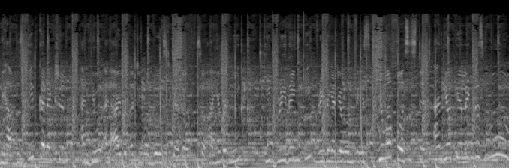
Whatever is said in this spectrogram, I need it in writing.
we have this deep connection, and you and I will achieve our goals together. So, are you with me? Keep breathing, keep breathing at your own pace. You are persistent, and you're killing this move.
